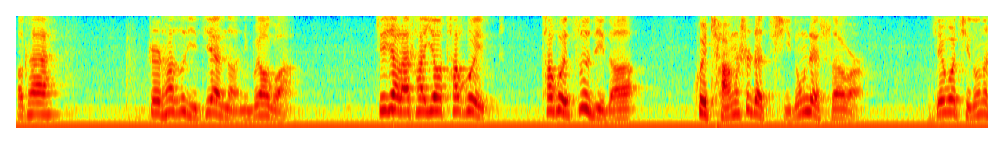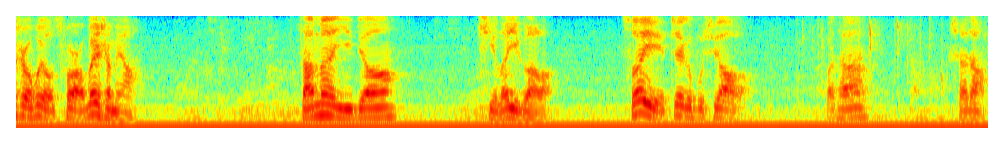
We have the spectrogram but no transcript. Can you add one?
？OK，这是他自己建的，你不要管。接下来他要他会他会自己的会尝试着启动这 server，结果启动的时候会有错，为什么呀？咱们已经起了一个了，所以这个不需要了，把它删掉。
